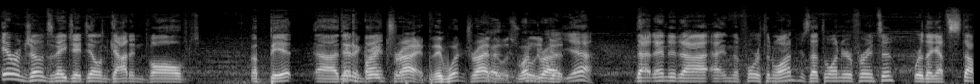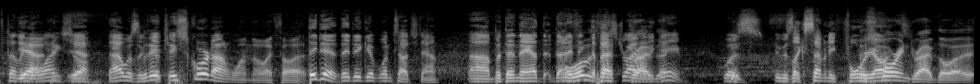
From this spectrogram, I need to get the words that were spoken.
Aaron Jones and AJ Dillon got involved a bit. Uh, they had a great drive. They one drive that was one really drive. good. yeah. That ended uh, in the fourth and one. Is that the one you're referring to, where they got stuffed on the Yeah, goal I line? think so. Yeah, that was a But they, they scored on one though. I thought They did. They did get one touchdown, uh, but then they had. The, I Well, what think the best drive, drive? of the That- game was it was like 74 The yards. scoring drive, though, I,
